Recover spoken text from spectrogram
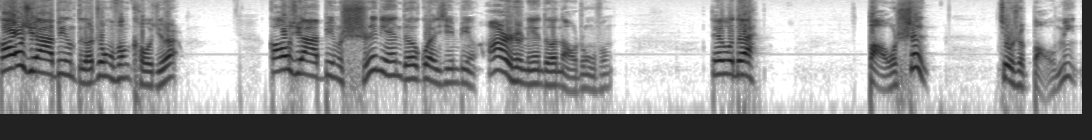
高血压病得中风口诀：高血压病十年得冠心病，二十年得脑中风，对不对？保肾就是保命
